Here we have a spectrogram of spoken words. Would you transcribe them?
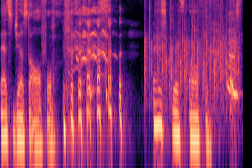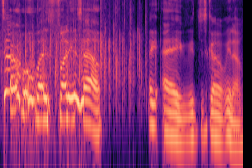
That's just awful. that's just awful. That's terrible, but it's funny as hell. Like, hey, we just go, you know,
